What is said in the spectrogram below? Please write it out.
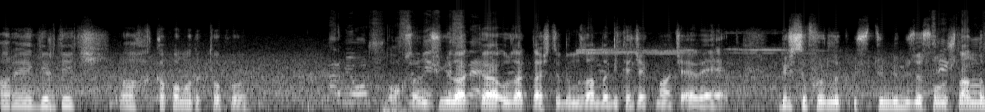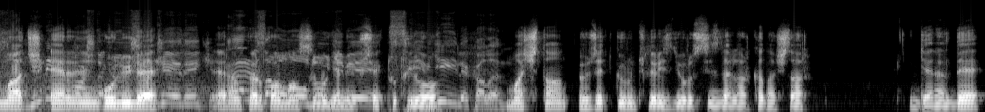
Araya girdik. Ah kapamadık topu. Vermiyor. Pasın 93. geçmesine. dakika uzaklaştırdığımız anda bitecek maç. Evet. 1-0'lık üstünlüğümüzle sonuçlandı maç. Eren'in golüyle Eren performansını gene yüksek tutuyor. Maçtan özet görüntüleri izliyoruz sizlerle arkadaşlar. Genelde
